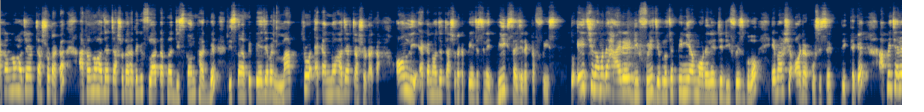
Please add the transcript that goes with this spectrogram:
আটান্ন হাজার চারশো টাকা। আটান্ন হাজার চারশো টাকা থেকে ফ্ল্যাট আপনার ডিসকাউন্ট থাকবে। ডিসকাউন্ট আপনি পেয়ে যাবেন মাত্র একান্ন হাজার চারশো টাকা। অনলি একান্ন হাজার চারশো টাকা পেয়ে যাচ্ছেন এই বিগ সাইজের একটা ফ্রিজ এই ছিল আমাদের হায়ারের ডিপ ফ্রিজ যেগুলো হচ্ছে প্রিমিয়াম মডেলের যে ডিপ ফ্রিজগুলো। এবার আসে অর্ডার প্রসেসের দিক থেকে। আপনি চাইলে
